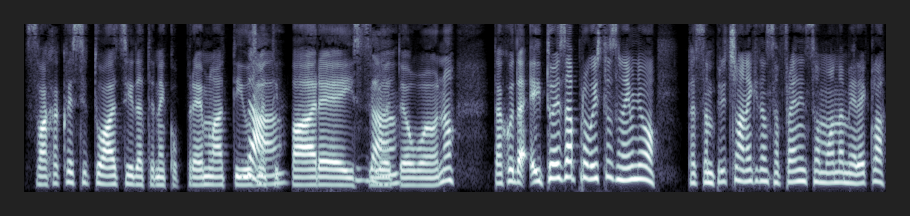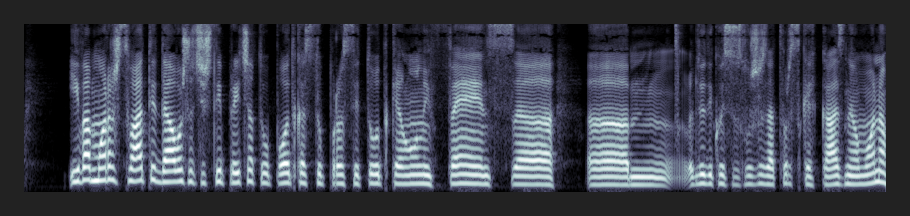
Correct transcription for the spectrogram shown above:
svakakve situacije da te neko premlati, uzme Da. ti pare i siluje te ovo i ono. Tako da, i to je zapravo isto zanimljivo, kad sam pričala neki dan sa frendicom, ona mi je rekla, Iva, moraš shvatiti da ovo što ćeš ti pričati u podcastu prostitutke, OnlyFans, uh, um, ljudi koji su slušali zatvorske kazne, ovo ono,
